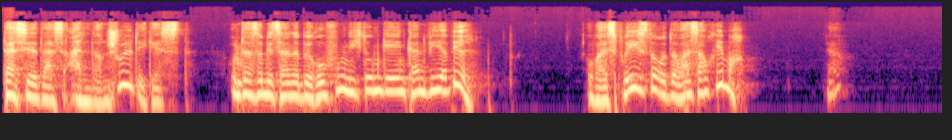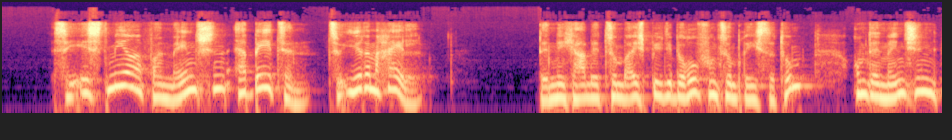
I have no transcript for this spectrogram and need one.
dass er das anderen schuldig ist und dass er mit seiner Berufung nicht umgehen kann, wie er will. Ob als Priester oder was auch immer. Ja? sie ist mir von Menschen erbeten zu ihrem Heil. Denn ich habe zum Beispiel die Berufung zum Priestertum, um den Menschen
